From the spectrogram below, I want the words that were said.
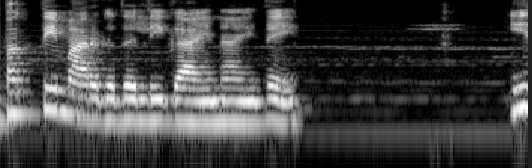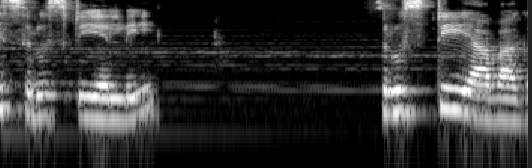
ಭಕ್ತಿ ಮಾರ್ಗದಲ್ಲಿ ಗಾಯನ ಇದೆ. ಈ ಸೃಷ್ಟಿಯಲ್ಲಿ ಸೃಷ್ಟಿ ಯಾವಾಗ?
